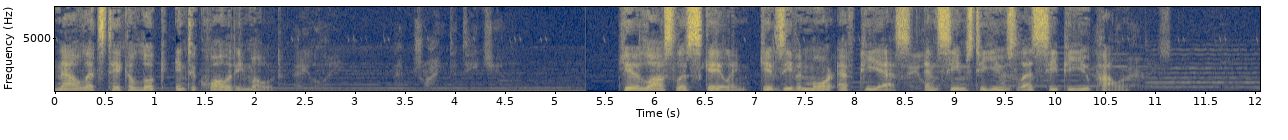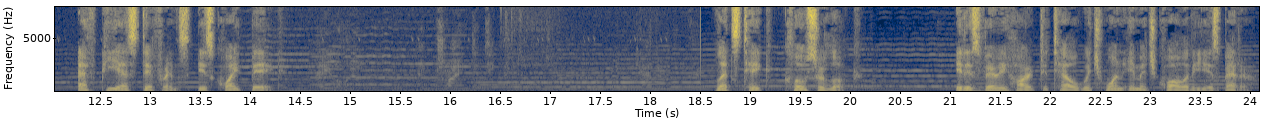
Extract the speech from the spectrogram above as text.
Now let's take a look into quality mode. Here lossless scaling gives even more FPS and seems to use less CPU power. FPS difference is quite big. Let's take closer look. It is very hard to tell which one image quality is better.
